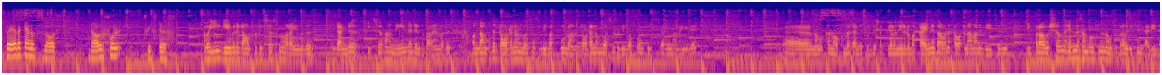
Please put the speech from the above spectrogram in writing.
അപ്പോൾ ഏതൊക്കെയാണ് ബ്ലോസ് ഡൗട്ട്ഫുൾ ഫിക്സ്റ്റേഴ്സ് അപ്പോൾ ഈ ഗെയിമിലെ ഡൗട്ട്ഫുൾ ഫിക്ചേഴ്സ് എന്ന് പറയുന്നത് രണ്ട് ഫിക്സേഴ്സാണ് മെയിനായിട്ട് എടുത്ത് പറയാനുള്ളത്. ഒന്നാമത്തത് ടോട്ടനം വേഴ്സസ് ലിവർപൂളാണ് ടോട്ടനം വേഴ്സസ് ലിവർപൂൾ ഫിക്ചർ എന്നാണെങ്കിൽ നമുക്ക് നോക്കുമ്പോൾ രണ്ട് തുല്യ ശക്തികൾ നേരിടുമ്പോൾ കഴിഞ്ഞ തവണ ടോട്ടനാമാണ് ജയിച്ചത്. ഇപ്രാവശ്യം എന്ത് സംഭവിക്കുന്നു നമുക്ക് പ്രവചിക്കാൻ കഴിയില്ല.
